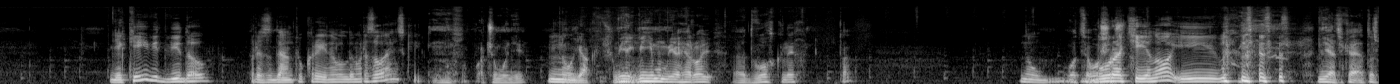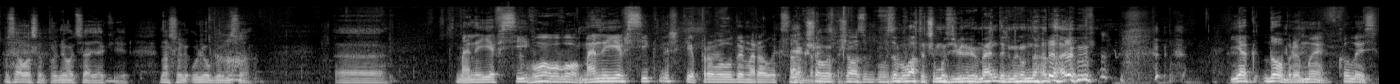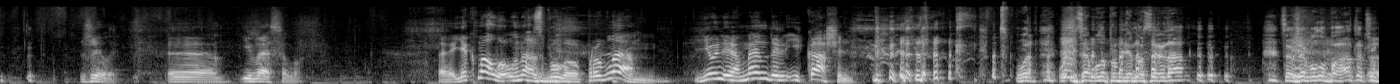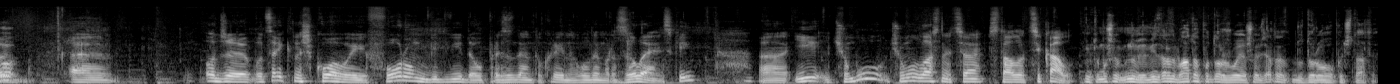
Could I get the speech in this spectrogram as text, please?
Який відвідав президент України Володимир Зеленський. Ну, а чому ні? Ну, як чому? Він як мінімум є герой е, двох книг. Так? Ну, Оце Буратіно і. Ні, чекай, а то ж писалося про нього ця, як і наша улюбленця. Е, В мене є всі. Во-во-во. В мене є всі книжки про Володимира Олександровича. якщо ви почали забувати чомусь Юлію Мендель, ми вам нагадаємо. Як добре ми колись жили е, і весело. Е, як мало у нас було проблем. Юлія Мендель і кашель. От, от і це була проблемна середа. Це вже було багато чого. Е, отже, оцей книжковий форум відвідав президент України Володимир Зеленський. Е, і чому, чому власне це стало цікаво? Ну, тому що ну, він зараз багато подорожує, що взяти в дорогу почитати.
